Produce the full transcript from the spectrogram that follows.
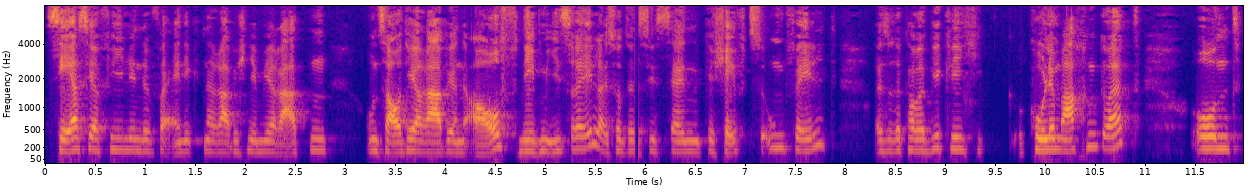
sehr, sehr viel in den Vereinigten Arabischen Emiraten und Saudi-Arabien auf, neben Israel. Also das ist sein Geschäftsumfeld. Also da kann man wirklich Kohle machen dort. Und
